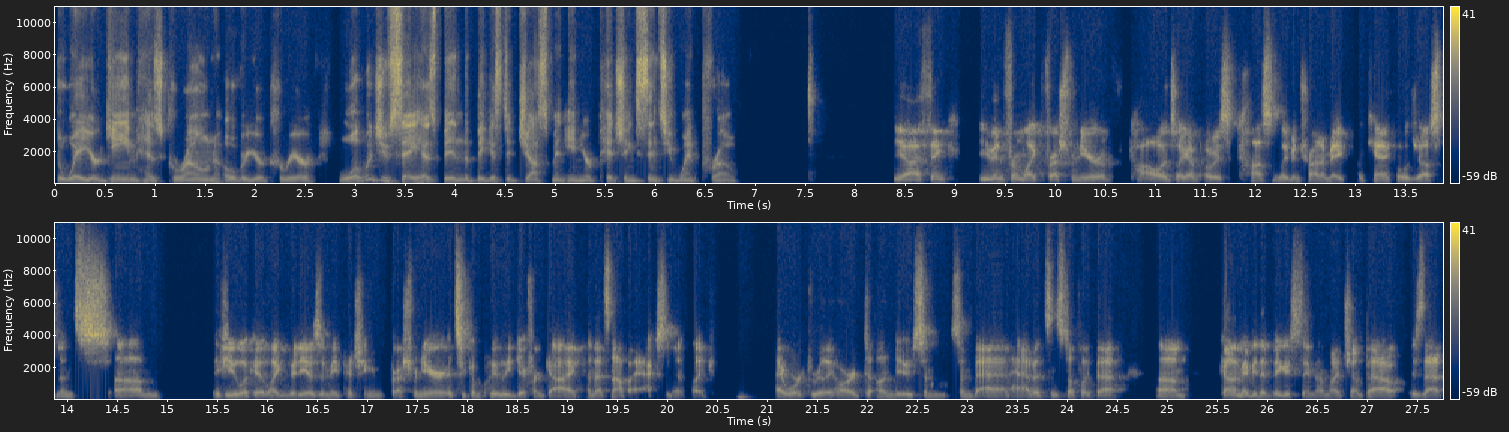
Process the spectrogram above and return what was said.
the way your game has grown over your career. What would you say has been the biggest adjustment in your pitching since you went pro? Yeah, I think even from like freshman year of college, like I've always constantly been trying to make mechanical adjustments. Um, if you look at like videos of me pitching freshman year, it's a completely different guy, and that's not by accident. Like I worked really hard to undo some some bad habits and stuff like that. Um, kind of maybe the biggest thing that might jump out is that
